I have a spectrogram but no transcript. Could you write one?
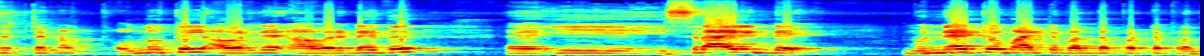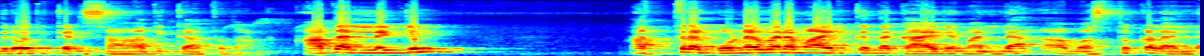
സിസ്റ്റങ്ങൾ ഒന്നുകിൽ അവരുടെ അവരുടേത് ഈ ഇസ്രായേലിന്റെ മുന്നേറ്റവുമായിട്ട് ബന്ധപ്പെട്ട് പ്രതിരോധിക്കാൻ സാധിക്കാത്തതാണ്. അതല്ലെങ്കിൽ അത്ര ഗുണപരമായിരിക്കുന്ന കാര്യമല്ല ആ വസ്തുക്കളല്ല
